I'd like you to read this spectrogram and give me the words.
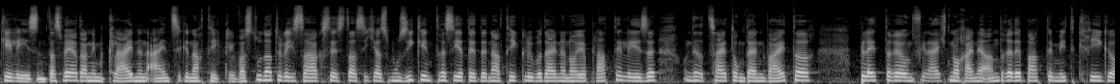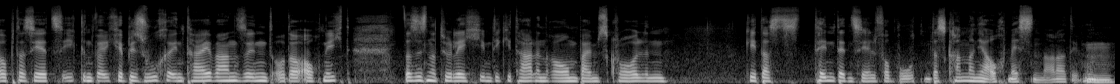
gelesen. Das wäre dann im kleinen einzigen Artikel. Was du natürlich sagst, ist, dass ich als Musikinteressierte den Artikel über deine neue Platte lese und in der Zeitung dann weiter blättere und vielleicht noch eine andere Debatte mitkriege, ob das jetzt irgendwelche Besuche in Taiwan sind oder auch nicht. Das ist natürlich im digitalen Raum beim Scrollen geht das tendenziell verboten. Das kann man ja auch messen. Oder? Mhm.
